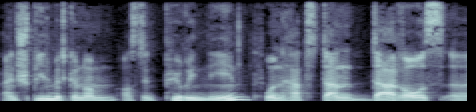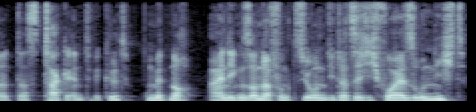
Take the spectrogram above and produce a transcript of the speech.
ein Spiel mitgenommen aus den Pyrenäen und hat dann daraus äh, das TAC entwickelt mit noch einigen Sonderfunktionen, die tatsächlich vorher so nicht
